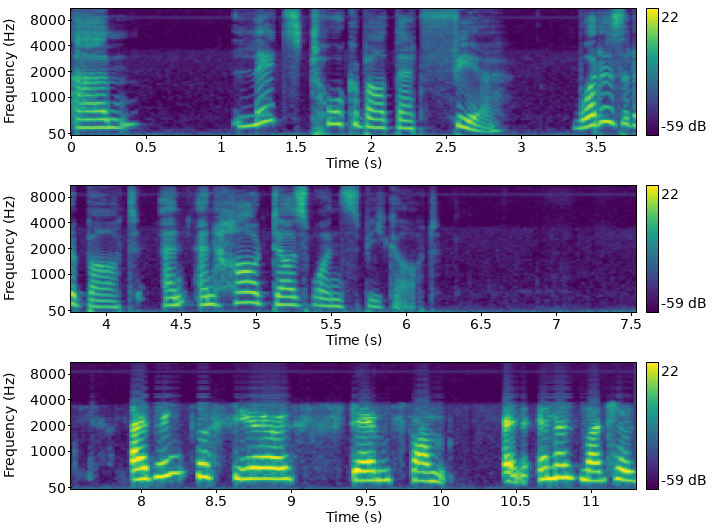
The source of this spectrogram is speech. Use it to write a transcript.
Um, let's talk about that fear. What is it about, and, and how does one speak out? I think the fear stems from, in, in as much as,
